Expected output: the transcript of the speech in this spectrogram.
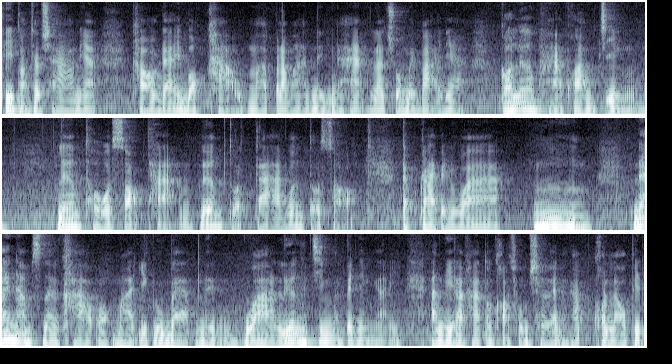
ที่ตอนเช้าๆเนี่ยเขาได้บอกข่าวมาประมาณหนึ่งนะฮะแล้วช่วงบ่ายๆเนี่ยก็เริ่มหาความจริง เริ่มโทรสอบถาม เริ่มตรวจตราร่วมตรวจสอบกับกลายเป็นว่าอืมได้นำเสนอข่าวออกมาอีกรูปแบบหนึ่งว่าเรื่องจริงมันเป็นยังไง อันนี้ราคาต้องขอชมเชยนะครับ คนเราผิด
